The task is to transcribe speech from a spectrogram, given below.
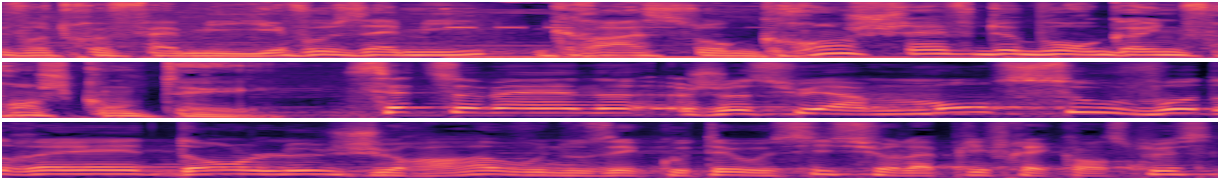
votre famille et vos amis grâce au grand chef de Bourgogne-Franche-Comté. Cette semaine, je suis à Montsou-Vaudrey dans le Jura. Vous nous écoutez aussi sur l'appli Fréquence Plus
